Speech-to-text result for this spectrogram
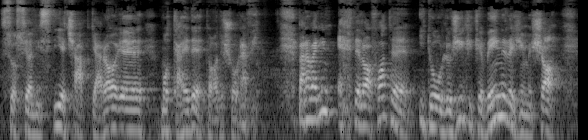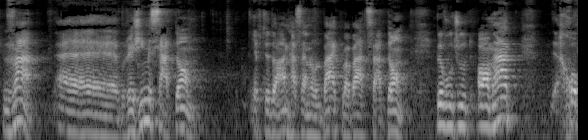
سوسیالیستی چپگرای متحد اتحاد شوروی. بنابراین اختلافات ایدئولوژیکی که بین رژیم شاه و رژیم صدام ابتداعا حسن البک و بعد صدام به وجود آمد خب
